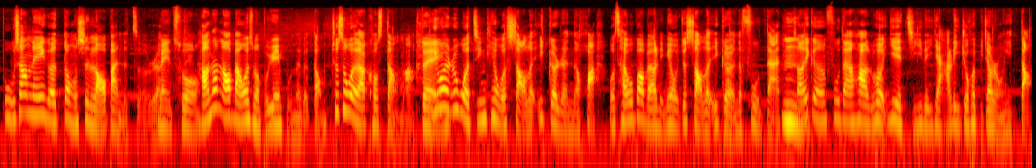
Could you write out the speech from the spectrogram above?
补上那一个洞是老板的责任。没错。好，那老板为什么不愿意补那个洞？就是为了要 cost down 嘛。对。因为如果今天我少了一个人的话，我财务报表里面我就少了一个人的负担，嗯，少一个人负担的话，如果业绩的压力就会比较容易到。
